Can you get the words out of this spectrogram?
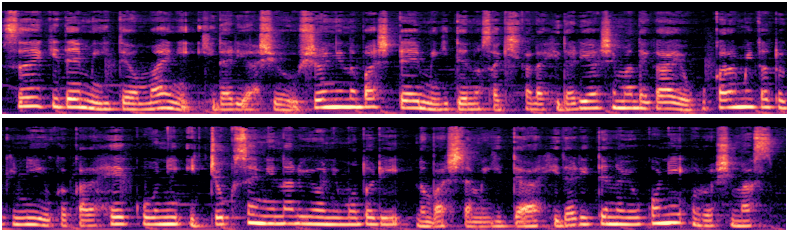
吸う息で右手を前に左足を後ろに伸ばして右手の先から左足までが横から見た時に床から平行に一直線になるように戻り伸ばした右手は左手の横に下ろします。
